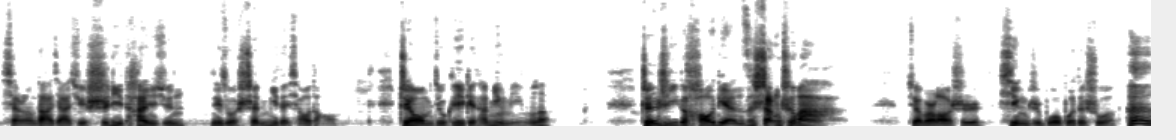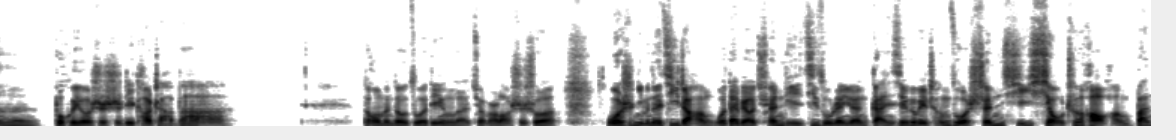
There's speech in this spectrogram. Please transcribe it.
想让大家去实地探寻那座神秘的小岛，这样我们就可以给它命名了。真是一个好点子，上车吧！卷毛老师兴致勃勃地说：“ 不会又是实地考察吧？”等我们都坐定了，卷毛老师说：“我是你们的机长，我代表全体机组人员感谢各位乘坐神奇校车号航班。”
